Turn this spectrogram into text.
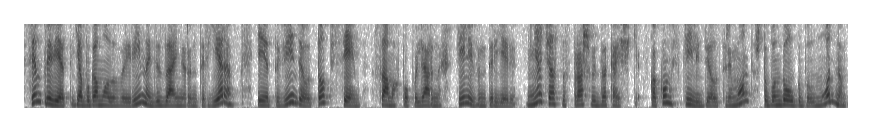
Всем привет! Я Богомолова Ирина, дизайнер интерьера, и это видео топ-7 самых популярных стилей в интерьере. Меня часто спрашивают заказчики, в каком стиле делать ремонт, чтобы он долго был модным,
